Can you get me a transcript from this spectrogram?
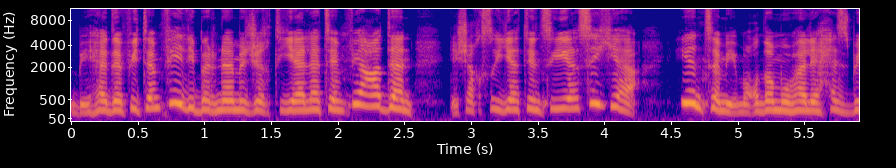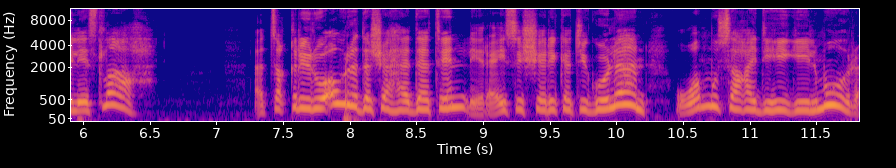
بهدف تنفيذ برنامج اغتيالات في عدن لشخصيات سياسية ينتمي معظمها لحزب الإصلاح. التقرير أورد شهادات لرئيس الشركة جولان ومساعده جيلمور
